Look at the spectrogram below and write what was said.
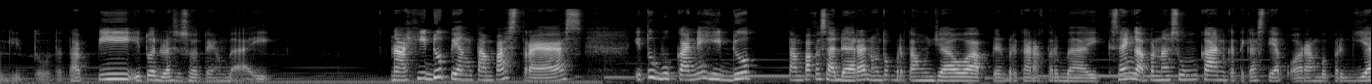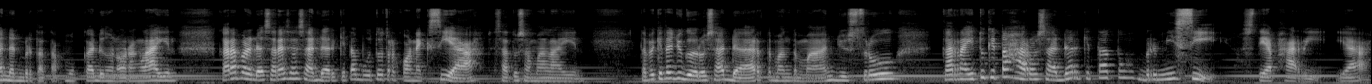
begitu. Tetapi itu adalah sesuatu yang baik. Nah, hidup yang tanpa stres itu bukannya hidup tanpa kesadaran untuk bertanggung jawab dan berkarakter baik. Saya nggak pernah sungkan ketika setiap orang bepergian dan bertatap muka dengan orang lain. Karena pada dasarnya saya sadar kita butuh terkoneksi ya satu sama lain. Tapi kita juga harus sadar teman-teman justru karena itu kita harus sadar kita tuh bermisi setiap hari ya.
